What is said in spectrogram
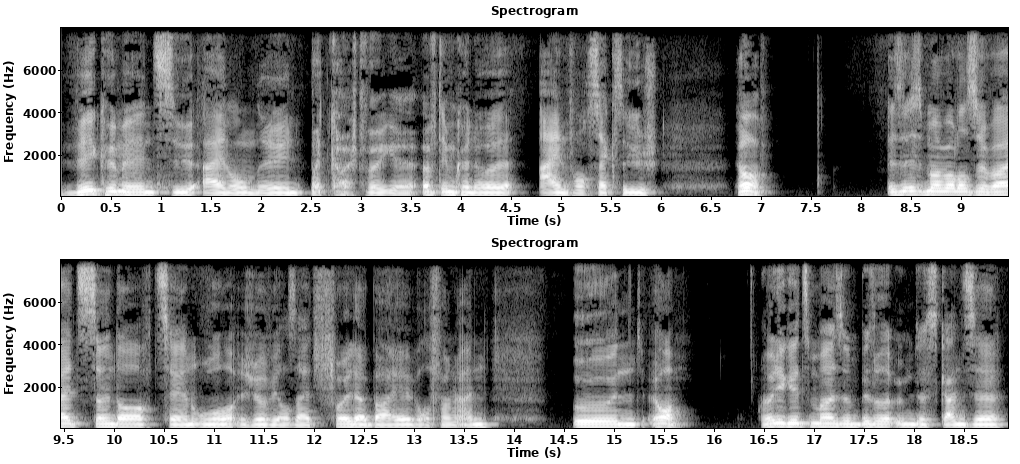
Willkommen zu einer neuen Podcast-Folge auf dem Kanal Einfach Sächsisch. Ja, es ist mal wieder soweit, Sonntag 10 Uhr. Ich hoffe, ihr seid voll dabei. Wir fangen an. Und ja, heute geht es mal so ein bisschen um das ganze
